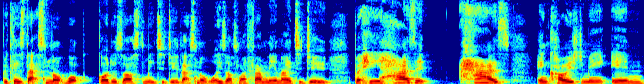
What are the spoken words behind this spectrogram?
because that's not what God has asked me to do. That's not what He's asked my family and I to do. But He has it has encouraged me in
